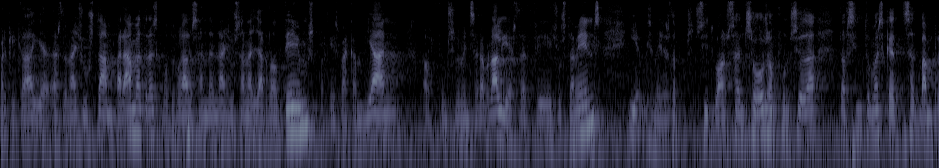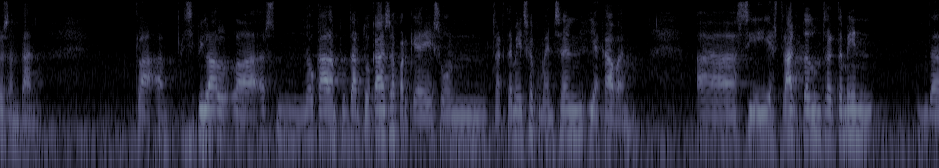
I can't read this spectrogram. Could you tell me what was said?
perquè clar, ja has d'anar ajustant paràmetres que moltes vegades s'han d'anar ajustant al llarg del temps perquè es va canviant el funcionament cerebral i has de fer ajustaments i a més a més has de situar els sensors en funció de, dels símptomes que se't van presentant clar, en principi la, la, no cal emportar-t'ho a casa perquè són tractaments que comencen i acaben. Uh, si es tracta d'un tractament de,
